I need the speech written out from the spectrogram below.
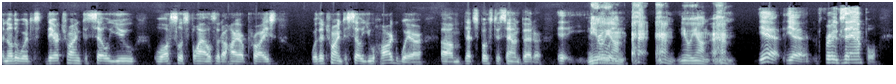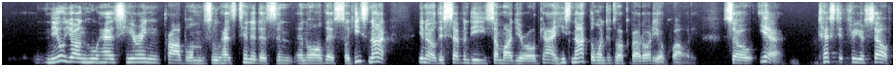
In other words, they're trying to sell you lossless files at a higher price, or they're trying to sell you hardware um, that's supposed to sound better. It, Neil really, Young, Neil Young. Yeah, yeah. For example, Neil Young, who has hearing problems, who has tinnitus and, and all this, so he's not, you know, this 70 some odd year old guy, he's not the one to talk about audio quality. So, yeah, test it for yourself.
